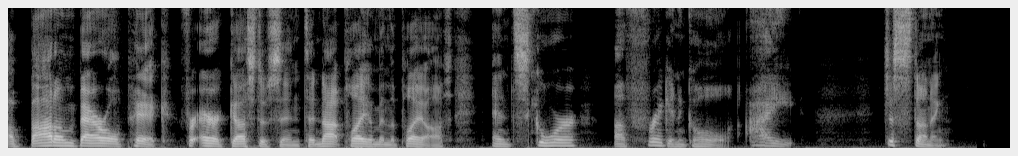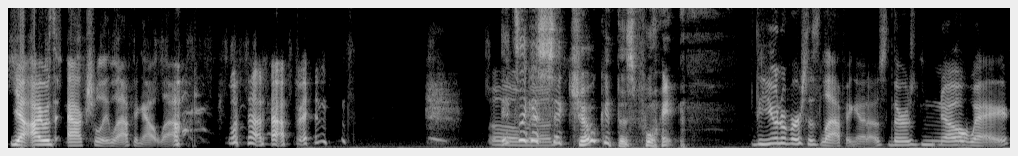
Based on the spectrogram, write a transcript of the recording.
a bottom barrel pick for Erik Gustafsson to not play him in the playoffs and score a friggin' goal. I just stunning. Yeah, I was actually laughing out loud when that happened. it's Oh, like a sick joke at this point. The universe is laughing at us. There's no way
